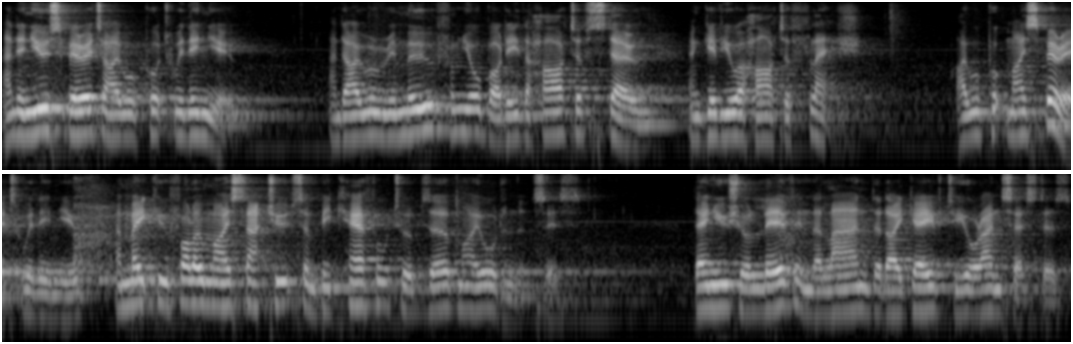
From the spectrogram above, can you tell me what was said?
and a new spirit I will put within you. And I will remove from your body the heart of stone, and give you a heart of flesh. I will put my spirit within you and make you follow my statutes and be careful to observe my ordinances. Then you shall live in the land that I gave to your ancestors,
